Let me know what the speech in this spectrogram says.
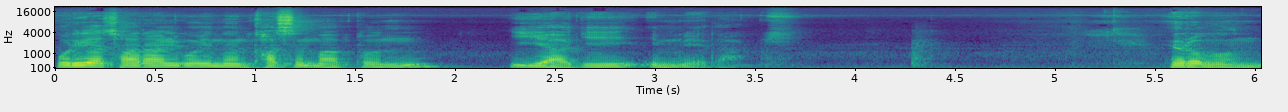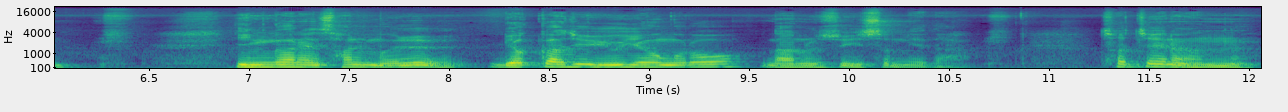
우리가 잘 알고 있는 가슴 아픈 이야기입니다. 여러분, 인간의 삶을 몇 가지 유형으로 나눌 수 있습니다. 첫째는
